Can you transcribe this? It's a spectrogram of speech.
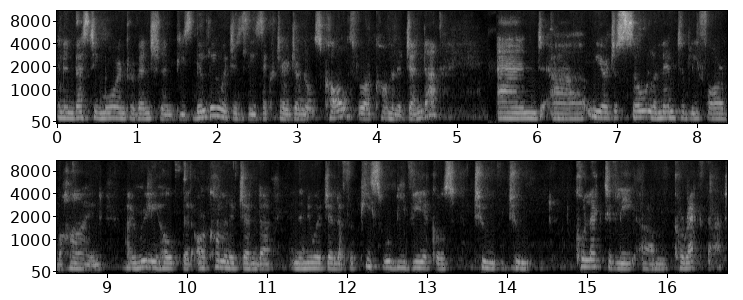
and investing more in prevention and peace building, which is the Secretary General's call through our common agenda. And uh, we are just so lamentably far behind. I really hope that our common agenda and the new agenda for peace will be vehicles to, to collectively um, correct that.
